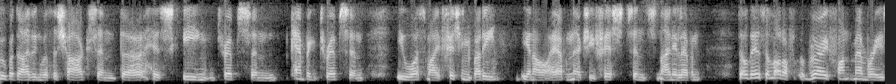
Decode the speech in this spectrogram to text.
scuba diving with the sharks and uh, his skiing trips and camping trips, and he was my fishing buddy. You know, I haven't actually fished since 9 11. So there's a lot of very fond memories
